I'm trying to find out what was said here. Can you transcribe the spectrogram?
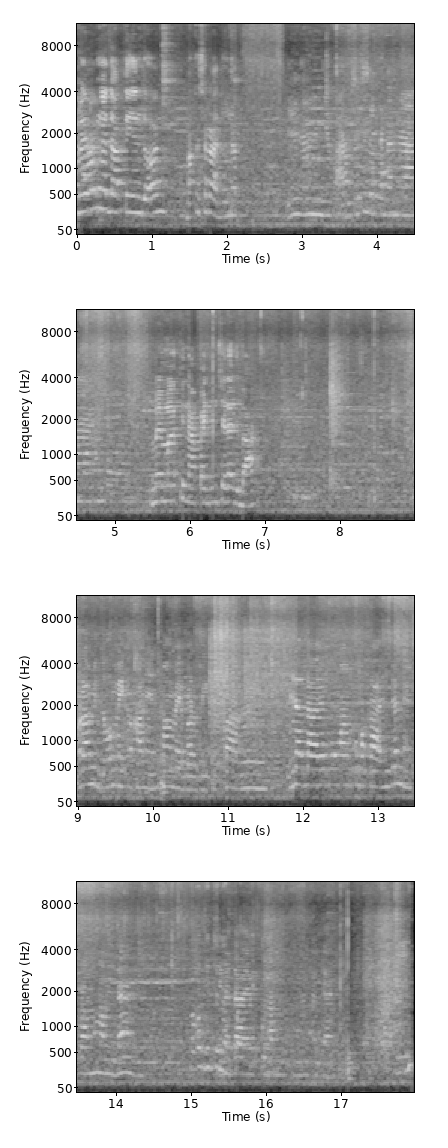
mo. Meron nga dati yun doon. Baka sarado na. Yun ang hindi ko alam. Kasi tagal na May mga tinapay din sila, di ba? marami doon. May kakanin pa, may barbecue pa. Dinadayo ko nga kumakain dyan eh, from Hamdan. Ako dito na Dinadayo ko lang dyan. Hmm?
